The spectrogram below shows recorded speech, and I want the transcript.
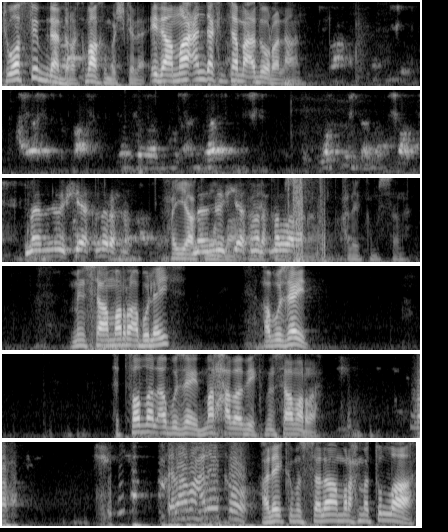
توفي بنذرك ماكو مشكلة. إذا ما عندك أنت معذور الآن. ممنون شيخنا رحمة حياكم ممنون الله. شيخنا عليكم رحمة الله. السلام. عليكم السلام. من سامرة أبو ليث؟ أبو زيد. تفضل أبو زيد مرحبا بك من سامرة. السلام عليكم. عليكم السلام ورحمة الله.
